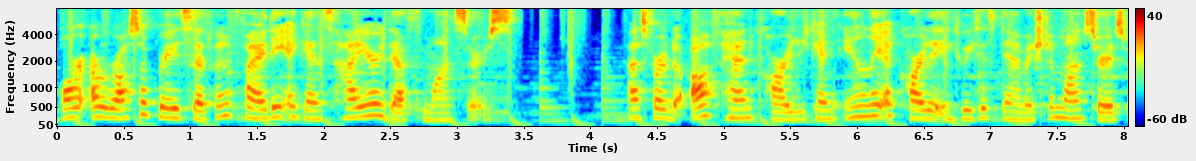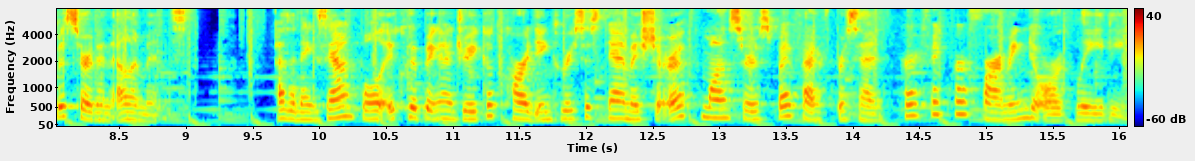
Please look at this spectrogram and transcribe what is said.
or a Rosa bracelet when fighting against higher depth monsters. As for the offhand card, you can inlay a card that increases damage to monsters with certain elements. As an example, equipping a Draco card increases damage to earth monsters by 5%, perfect for farming the Orc Lady.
